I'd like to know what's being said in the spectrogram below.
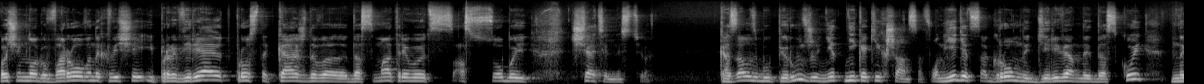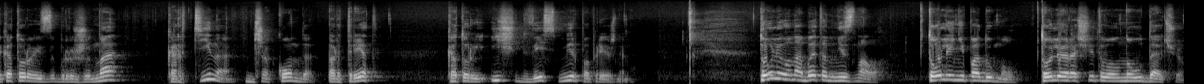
Очень много ворованных вещей и проверяют, просто каждого досматривают с особой тщательностью. Казалось бы, у Перуджи нет никаких шансов. Он едет с огромной деревянной доской, на которой изображена картина Джаконда, портрет, который ищет весь мир по-прежнему. То ли он об этом не знал, то ли не подумал, то ли рассчитывал на удачу.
